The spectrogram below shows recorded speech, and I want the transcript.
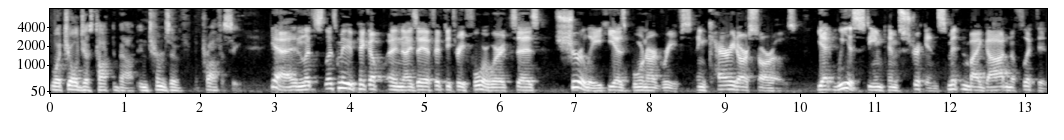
what Joel just talked about in terms of the prophecy? Yeah, and let's let's maybe pick up in Isaiah 53 4, where it says, Surely he has borne our griefs and carried our sorrows, yet we esteemed him stricken, smitten by God, and afflicted.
